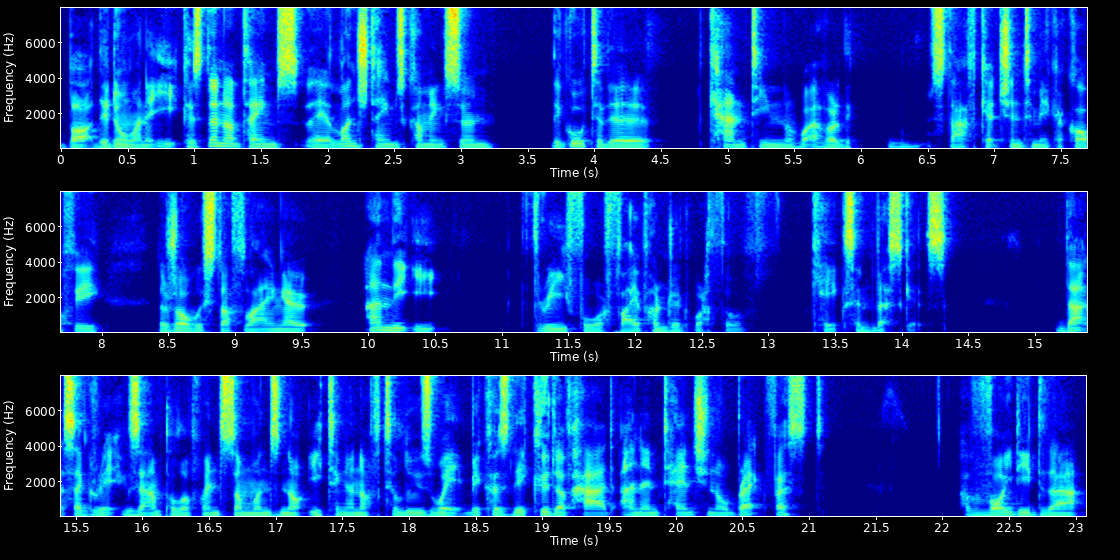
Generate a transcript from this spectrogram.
but they don't want to eat because dinner times, uh, lunch time's coming soon. They go to the canteen or whatever, the staff kitchen to make a coffee. There's always stuff lying out and they eat three, four, five hundred worth of cakes and biscuits. That's a great example of when someone's not eating enough to lose weight because they could have had an intentional breakfast, avoided that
